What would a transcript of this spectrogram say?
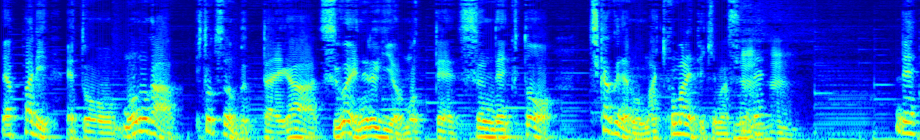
やっぱり、えっと、ものが、一つの物体がすごいエネルギーを持って進んでいくと、近くにあるもの巻き込まれていきますよね。うんうんで、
